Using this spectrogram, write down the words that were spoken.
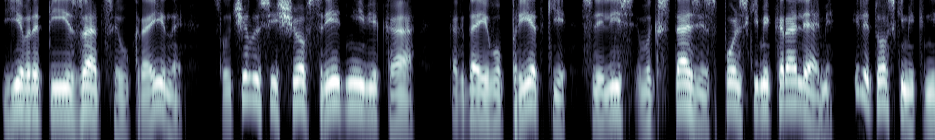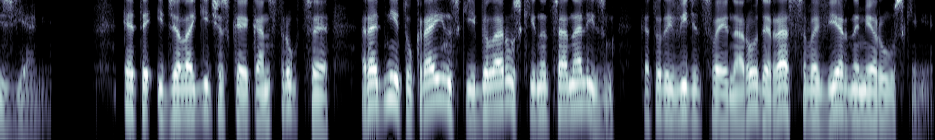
Европеизация Украины случилась еще в средние века, когда его предки слились в экстазе с польскими королями и литовскими князьями. Эта идеологическая конструкция роднит украинский и белорусский национализм, который видит свои народы расово верными русскими.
